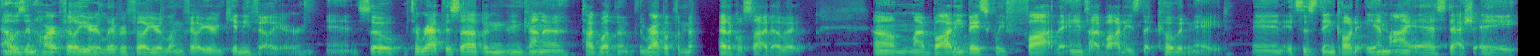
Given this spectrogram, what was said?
I was in heart failure, liver failure, lung failure, and kidney failure. And so to wrap this up and, and kind of talk about the wrap up the medical side of it, um, my body basically fought the antibodies that COVID made. And it's this thing called MIS-A.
